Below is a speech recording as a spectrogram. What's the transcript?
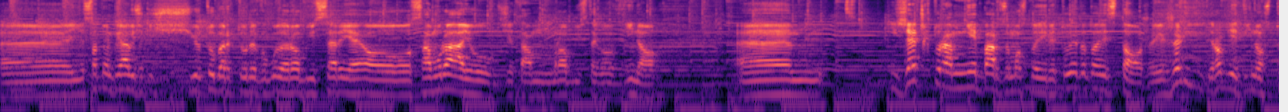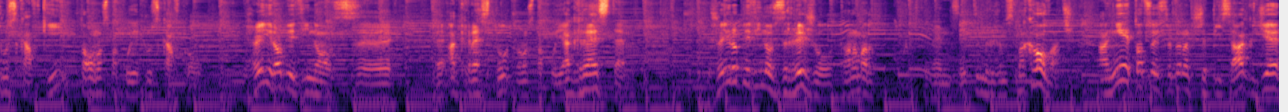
E, i ostatnio pojawił się jakiś youtuber, który w ogóle robi serię o samuraju, gdzie tam robi z tego wino. I rzecz, która mnie bardzo mocno irytuje, to to jest to, że jeżeli robię wino z truskawki, to ono smakuje truskawką. Jeżeli robię wino z e, agrestu, to ono smakuje agrestem. Jeżeli robię wino z ryżu, to ono ma prędzej tym ryżem smakować. A nie to, co jest robione w przepisach, gdzie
